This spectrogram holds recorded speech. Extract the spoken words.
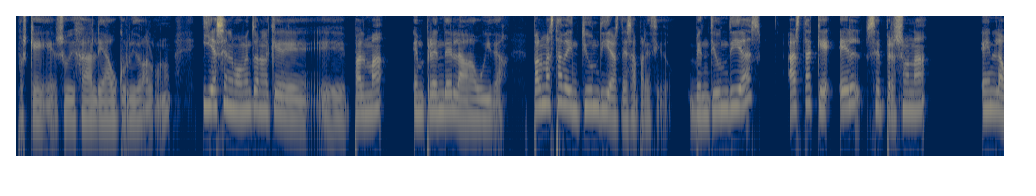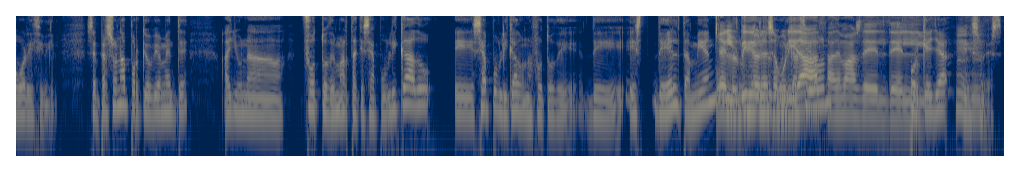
pues que su hija le ha ocurrido algo, ¿no? Y es en el momento en el que eh, Palma emprende la huida. Palma está 21 días desaparecido. 21 días hasta que él se persona en la Guardia Civil. Se persona porque obviamente hay una foto de Marta que se ha publicado, eh, se ha publicado una foto de, de, él también. En los vídeos de seguridad, además del... del- Porque ya, eso es.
